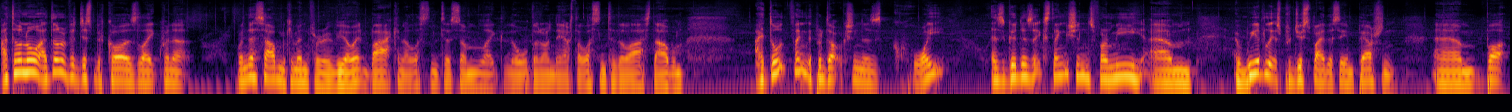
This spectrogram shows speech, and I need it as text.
I don't know. I don't know if it's just because like when I when this album came in for review, I went back and I listened to some like the older Unearthed. I listened to the last album. I don't think the production is quite as good as Extinctions for me. Um, and weirdly, it's produced by the same person, um, but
